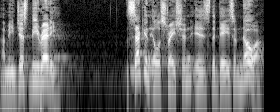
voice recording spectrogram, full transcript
I mean, just be ready. The second illustration is the days of Noah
